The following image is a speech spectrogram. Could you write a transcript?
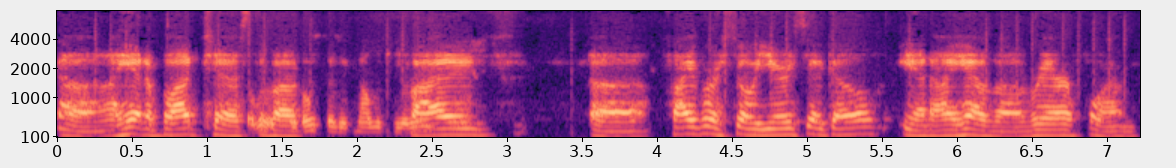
uh, I had a blood test about five uh, five or so years ago, and I have a rare form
